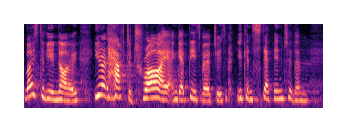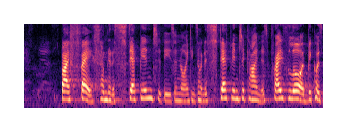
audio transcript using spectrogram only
most of you know you don't have to try and get these virtues. You can step into them by faith, I'm going to step into these anointings. I'm going to step into kindness. Praise the Lord, because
